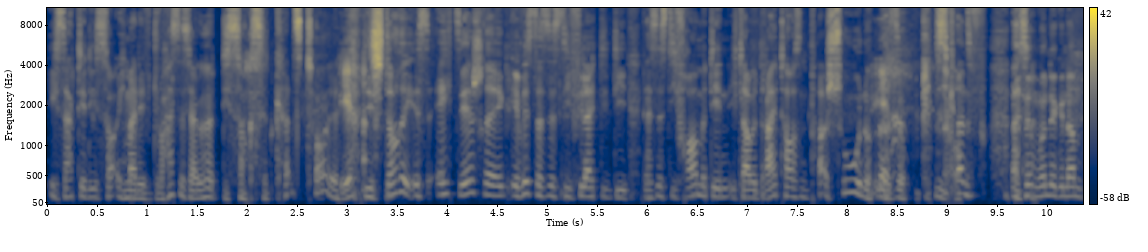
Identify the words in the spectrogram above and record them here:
ich sag dir, die Song, ich meine, du hast es ja gehört, die Songs sind ganz toll. Ja. Die Story ist echt sehr schräg. Ihr wisst, das ist die vielleicht die, die das ist die Frau mit den, ich glaube, 3000 Paar Schuhen oder Ja, so. Genau. ganz, also im Grunde genommen,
